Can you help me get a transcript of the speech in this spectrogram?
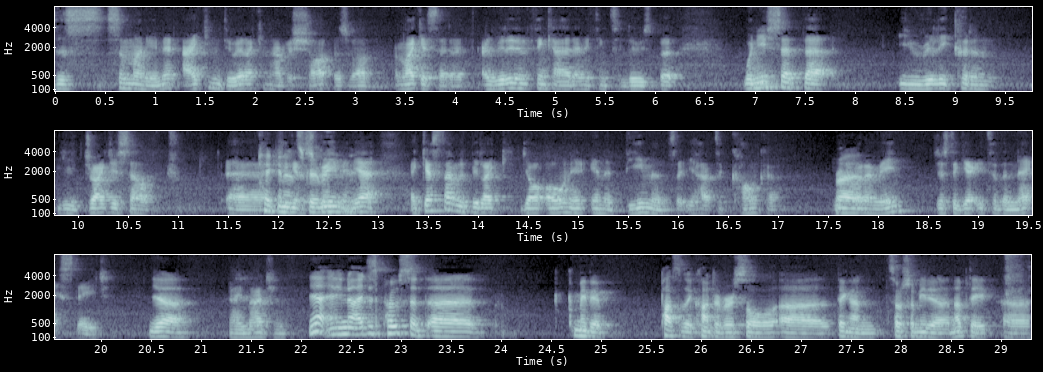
there's some money in it. I can do it. I can have a shot as well. And like I said, I, I really didn't think I had anything to lose. But when you said that you really couldn't, you dragged yourself uh, Kicking and screaming. yeah. I guess that would be like your own inner demons that you had to conquer. You Right. know what I mean? Just to get you to the next stage. yeah I imagine. yeah and you know i just posted uh, maybe a possibly controversial uh, thing on social media an update uh,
